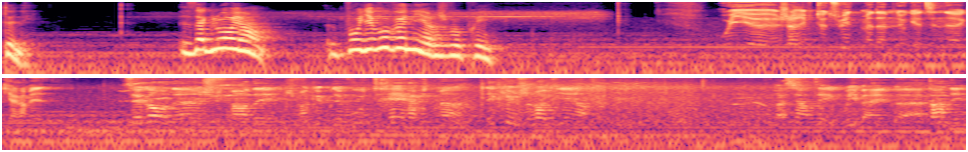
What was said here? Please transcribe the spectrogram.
Tenez. Zaglourian, pourriez-vous venir, je vous prie? Oui, euh, j'arrive tout de suite, Madame Nougatine euh, Caramel. Une seconde, hein, je suis demandé. Je m'occupe de vous très rapidement, dès que je reviens, en fait. Patientez, oui, ben, euh, attendez.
